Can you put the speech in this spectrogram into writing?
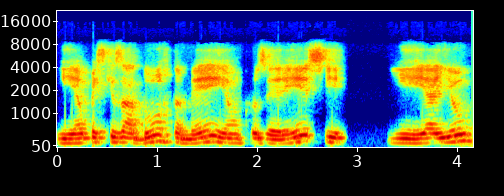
e é um pesquisador também, é um cruzeirense, e aí eu,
